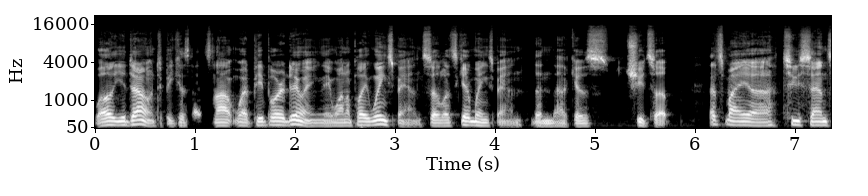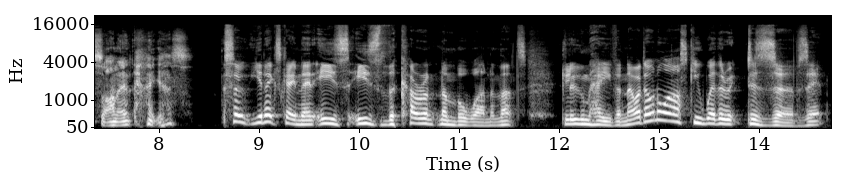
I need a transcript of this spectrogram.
well, you don't because that's not what people are doing. They want to play Wingspan. So let's get Wingspan. Then that goes, shoots up. That's my uh, two cents on it, I guess. So your next game then is is the current number one, and that's Gloomhaven. Now I don't want to ask you whether it deserves it,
